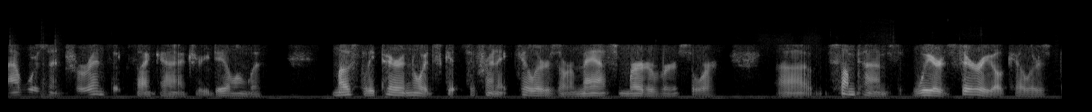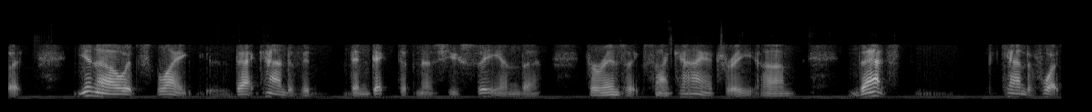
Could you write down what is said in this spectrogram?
I was in forensic psychiatry dealing with mostly paranoid schizophrenic killers or mass murderers or uh, sometimes weird serial killers. But you know, it's like that kind of vindictiveness you see in the forensic psychiatry. Um, that's kind of what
